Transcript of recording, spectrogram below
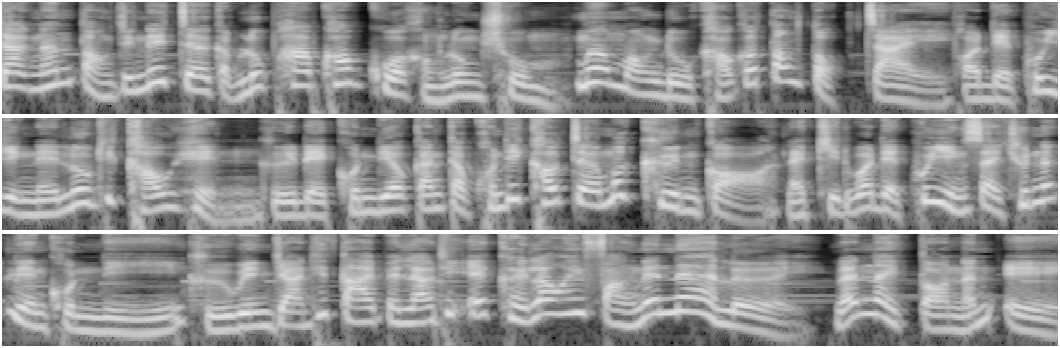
จากนั้นต่องจึงได้เจอกับรูปภาพครอบครัวของลุงชุม เมื่อมองดูเขาก็ต้องตกใจพราะเด็กผู้หญิงในรูปที่เขาเห็น คือเด็กคนเดียวกันกับคนที่เขาเจอเมื่อคืนก่อน และคิดว่าเด็กผู้หญิงใส่ชุดนักเรียนคนนี้ คือวิญญาณที่ตายไปแล้วที่เอ็กเคยเล่าให้ฟังแน่ๆเลย และในตอนนั้นเอง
